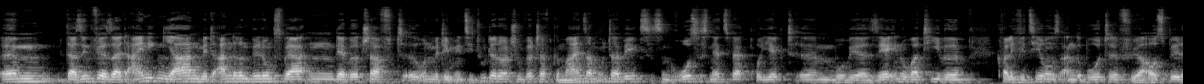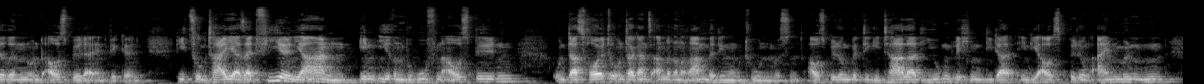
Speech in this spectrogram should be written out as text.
Ähm, da sind wir seit einigen Jahren mit anderen Bildungswerken der Wirtschaft äh, und mit dem Institut der deutschen Wirtschaft gemeinsam unterwegs. Das ist ein großes Netzwerkprojekt, ähm, wo wir sehr innovative Qualifizierungsangebote für Ausbilderinnen und Ausbilder entwickeln, die zum Teil ja seit vielen Jahren in ihren Berufen ausbilden und das heute unter ganz anderen Rahmenbedingungen tun müssen. Ausbildung wird digitaler, die Jugendlichen, die da in die Ausbildung einmünden,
